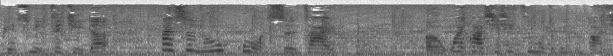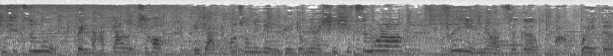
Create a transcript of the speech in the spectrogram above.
片是你自己的。但是如果是在呃外挂 CC 字幕这边的话，CC 字幕被拿掉了之后，人家偷走你的影片就没有 CC 字幕喽，所以也没有这个防伪的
